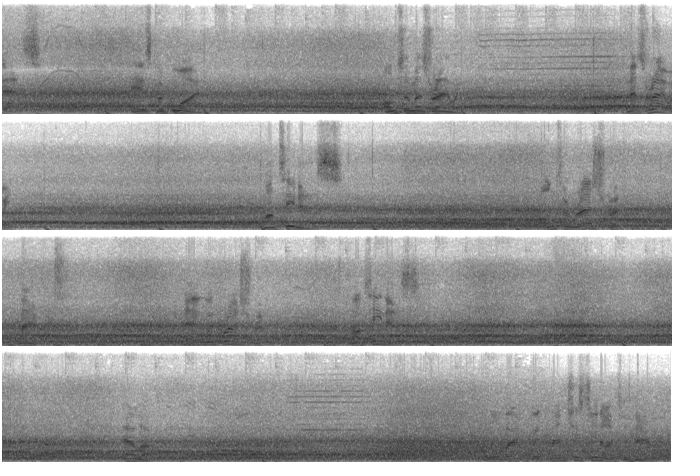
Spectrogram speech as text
Fernandes. Here's Maguire. On to Mazraoui. Mazraoui. Martinez. On to Rashford. Mount. Now with Rashford. Martinez. Ella. All back with Manchester United now.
